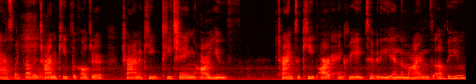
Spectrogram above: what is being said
aspect of it. Trying to keep the culture trying to keep teaching our youth trying to keep art and creativity in the minds of the youth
